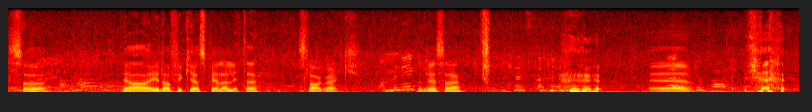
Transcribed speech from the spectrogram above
Så ja, idag fick jag spela lite slagverk. ja, men det är Det blev så här.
